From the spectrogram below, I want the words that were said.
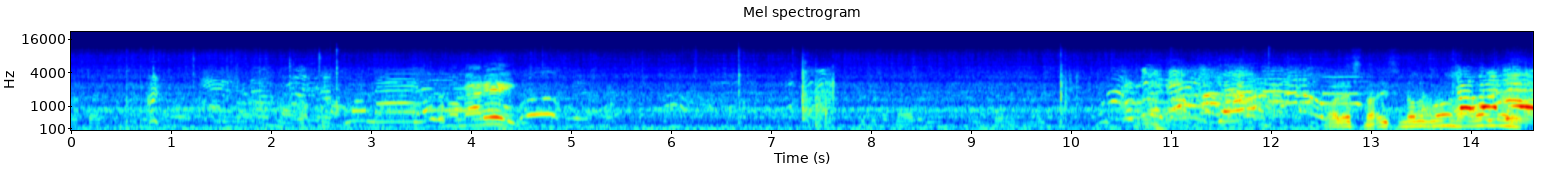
the station. Come on, Maddie. Oh, that's nice. Another run. Oh, yeah.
